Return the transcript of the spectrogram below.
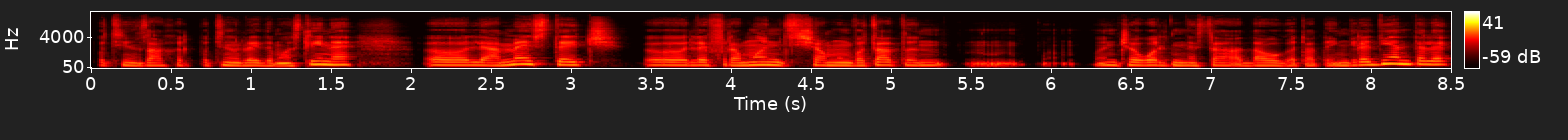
puțin zahăr, puțin ulei de măsline, le amesteci, le frămânți și am învățat în, în ce ordine se adaugă toate ingredientele,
